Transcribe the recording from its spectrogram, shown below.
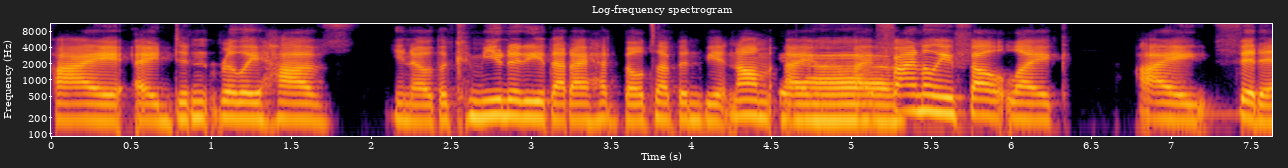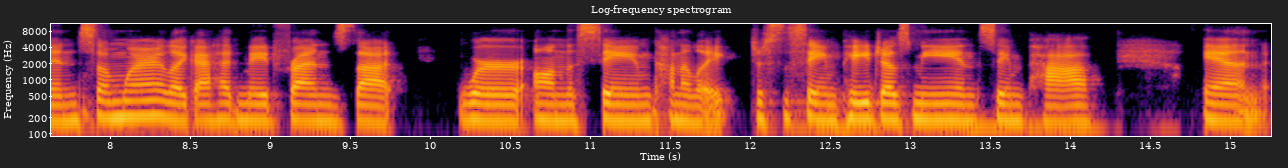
I I didn't really have, you know, the community that I had built up in Vietnam. Yeah. I I finally felt like I fit in somewhere. Like I had made friends that were on the same kind of like just the same page as me and same path. And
